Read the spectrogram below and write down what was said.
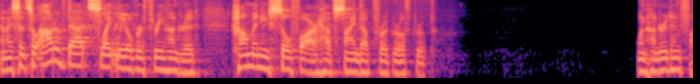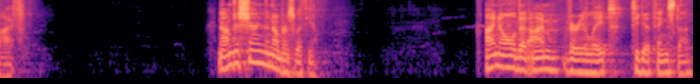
And I said, so out of that slightly over 300, how many so far have signed up for a growth group? 105. Now, I'm just sharing the numbers with you. I know that I'm very late to get things done.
